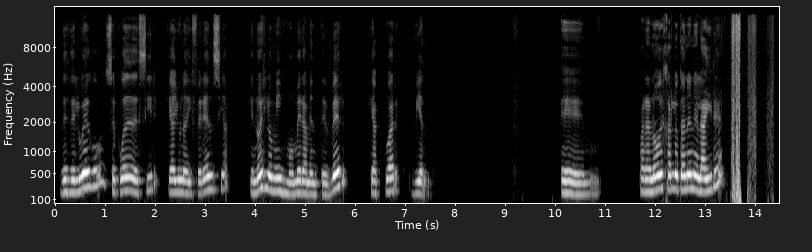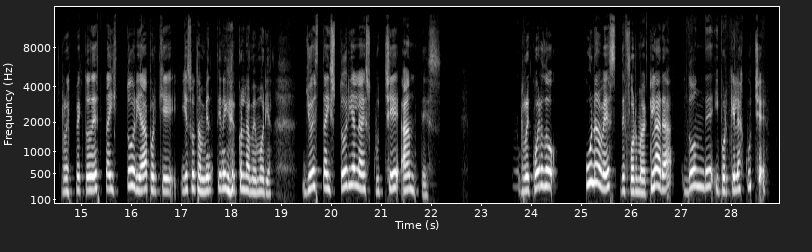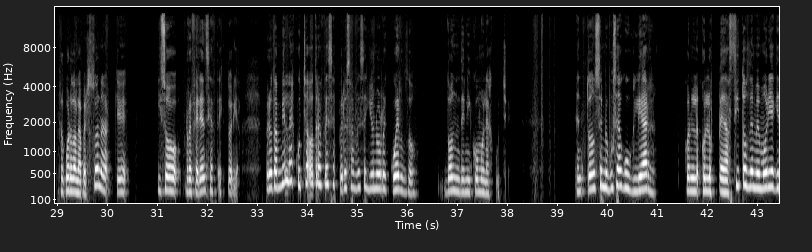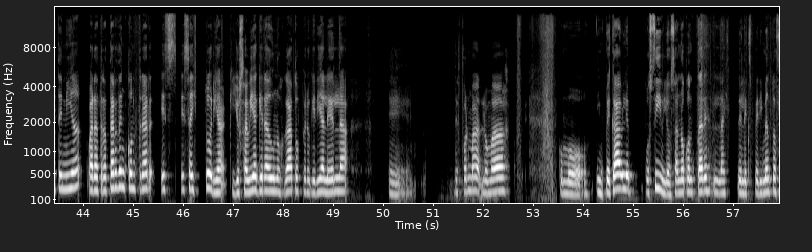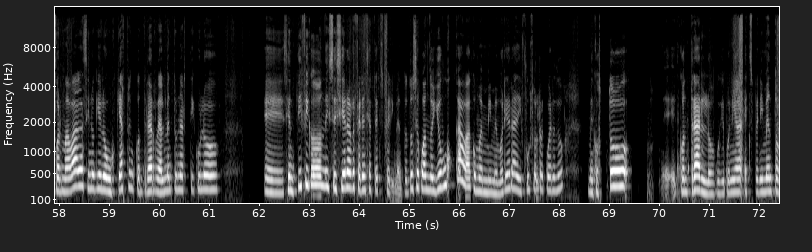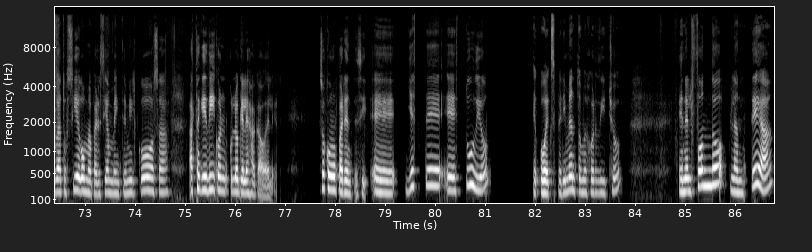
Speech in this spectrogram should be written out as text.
Desde luego, se puede decir que hay una diferencia que no es lo mismo meramente ver que actuar viendo. Em, para no dejarlo tan en el aire, respecto de esta historia, porque, y eso también tiene que ver con la memoria, yo esta historia la escuché antes. Recuerdo una vez de forma clara dónde y por qué la escuché. Recuerdo a la persona que hizo referencia a esta historia. Pero también la he escuchado otras veces, pero esas veces yo no recuerdo dónde ni cómo la escuché. Entonces me puse a googlear con, los pedacitos de memoria que tenía para tratar de encontrar esa historia, que yo sabía que era de unos gatos, pero quería leerla eh, de forma lo más como impecable posible, o sea, no contar el experimento de forma vaga, sino que lo busqué hasta encontrar realmente un artículo eh, científico donde se hiciera referencia a este experimento. Entonces, cuando yo buscaba, como en mi memoria era difuso el recuerdo, me costó encontrarlo, porque ponía experimentos gatos ciegos, me aparecían 20.000 cosas, hasta que di con, lo que les acabo de leer. Eso es como un paréntesis. Eh, y este estudio, o experimento mejor dicho, en el fondo plantea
